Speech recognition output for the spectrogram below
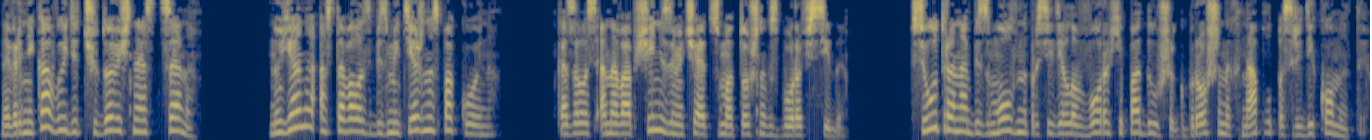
Наверняка выйдет чудовищная сцена. Но Яна оставалась безмятежно спокойна. Казалось, она вообще не замечает суматошных сборов Сида. Все утро она безмолвно просидела в ворохе подушек, брошенных на пол посреди комнаты.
